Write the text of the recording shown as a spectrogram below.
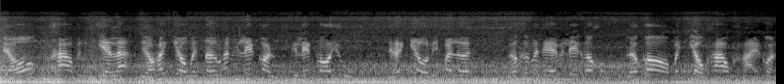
เดี๋ยวข้าวเป็นเกียร์ละเดี๋ยวให้เกี่ยวไปเติมให้พี่เล็กก่อนพี่เล็กรออยู่ เดี๋ยวให้เกี่ยวนี้ไปเลย แล้วขึ้นไปเทให้พี่เล็กแล้ว แล้วก็ไปเกี่ยวข้าวขายก่อน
